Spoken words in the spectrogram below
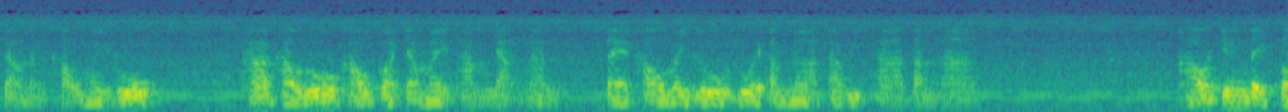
เจ้านั้นเขาไม่รู้ ถ้าเขารู้เขาก็จะไม่ทำอย่างนั้น แต่เขาไม่รู้ด้วยอำนาจอวิชชาตัณหา เขาจึงได้โกร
